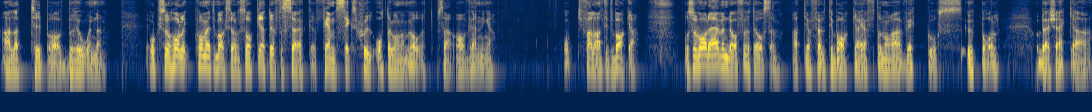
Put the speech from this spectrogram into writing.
Alla typer av beroenden. Och så håller, kommer jag tillbaka till sockret och jag försöker fem, sex, sju, åtta gånger om året på så här avvändningar. Och faller alltid tillbaka. Och så var det även då för ett år sedan, att jag föll tillbaka efter några veckors uppehåll och började käka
